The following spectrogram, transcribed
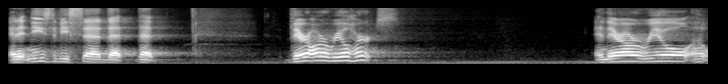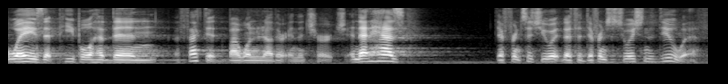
And it needs to be said that, that there are real hurts. And there are real uh, ways that people have been affected by one another in the church. And that has different situa- that's a different situation to deal with.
